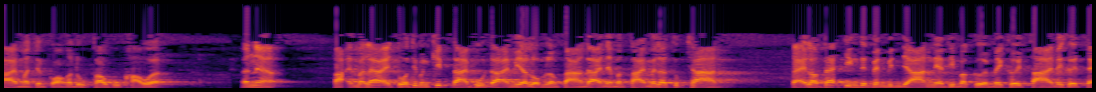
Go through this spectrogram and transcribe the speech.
ตายมาจนกองกระดูกเท่าภูเขาอะนั่นเนี่ย ตายมาแล้วไอ้ตัวที่มันคิดได้พูดได้มีอารมณ์ต่างๆ ได้เนี่ยมันตายมาแล้วทุกชาติ แต่เราแท้จริงที่เป็นวิญญาณเนี่ยที่มาเกิดไม่เคยตาย ไม่เคยแต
